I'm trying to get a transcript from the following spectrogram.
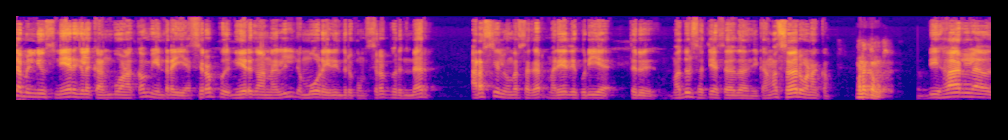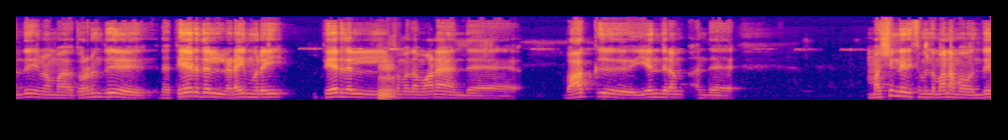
தமிழ் நியூஸ் நேயர்களுக்கு அன்பு வணக்கம். இன்றைய சிறப்பு நேர்காணலில் நம்மோடு இணைந்திருக்கும் சிறப்பு விருந்தினர் அரசியல் விமர்சகர் மரியாதைக்குரிய திரு மதுர் சத்யா சார் இருக்காங்க. சார் வணக்கம். வணக்கம் பீகார்ல வந்து நம்ம தொடர்ந்து இந்த தேர்தல் நடைமுறை தேர்தல். சம்பந்தமான அந்த வாக்கு இயந்திரம் அந்த மஷினரி சம்பந்தமா நம்ம வந்து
